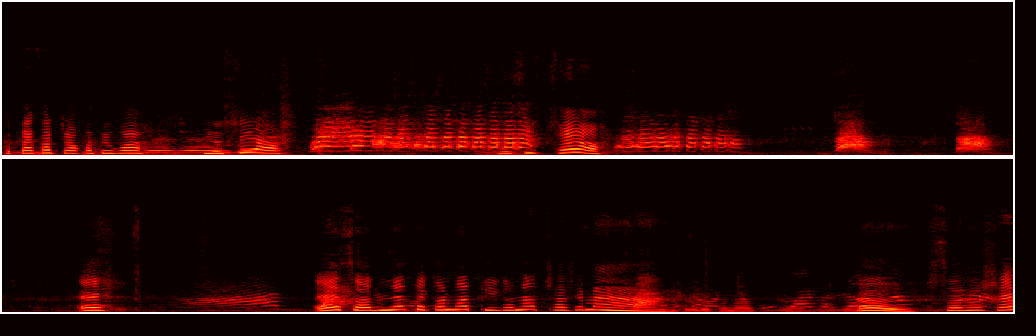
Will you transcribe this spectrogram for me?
Có ta có cho có tôi qua nhiều xí à? Nhiều xí xe à? Ê. Ê số nét tay con nát kì, con nát cho thế mà ừ số nó sẽ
